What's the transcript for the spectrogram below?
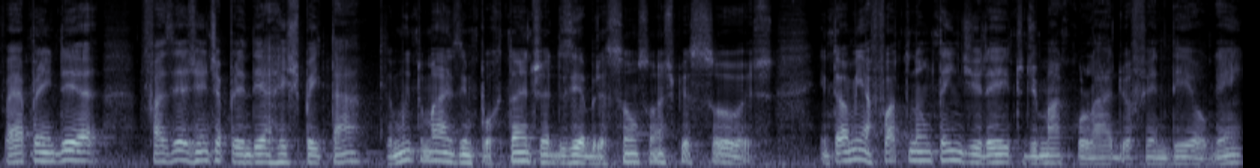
vai aprender a fazer a gente aprender a respeitar. É muito mais importante, já dizia Bresson, são as pessoas. Então a minha foto não tem direito de macular, de ofender alguém.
